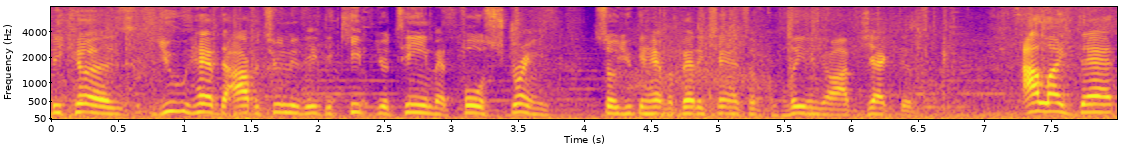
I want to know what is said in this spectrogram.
because you have the opportunity to keep your team at full strength so you can have a better chance of completing your objectives. I like that.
